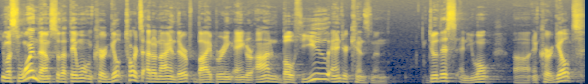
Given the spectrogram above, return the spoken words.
you must warn them so that they won't incur guilt towards Adonai and thereby bring anger on both you and your kinsmen. Do this and you won't uh, incur guilt.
